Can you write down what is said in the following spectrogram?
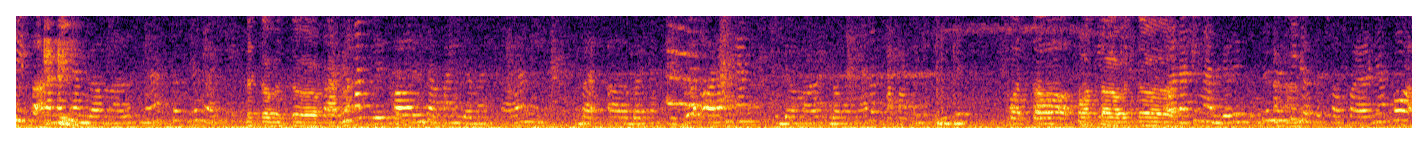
tipe anak yang gak males nyatet ya nggak sih? Betul betul Soalnya karena kan kalau misalkan zaman sekarang nih ba- eh, banyak juga orang yang udah males banget nyatet apa apa dikit Foto. foto betul. Oh nanti ngandelin udah nanti dapet soft filenya kok.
